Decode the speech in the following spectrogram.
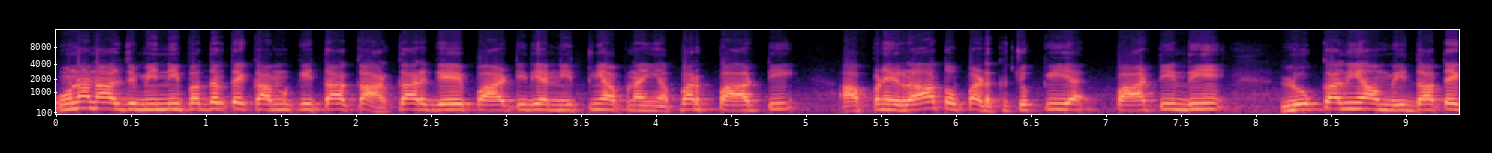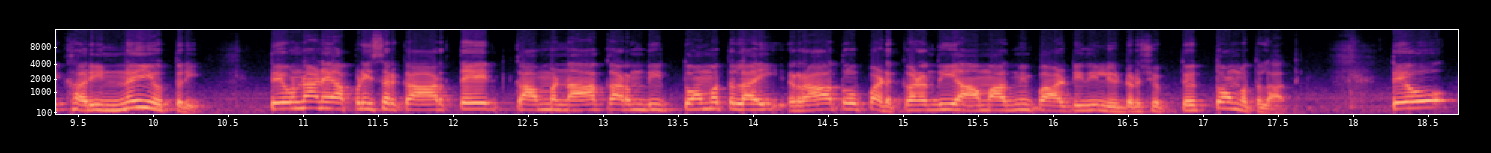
ਉਹਨਾਂ ਨਾਲ ਜ਼ਮੀਨੀ ਪੱਧਰ ਤੇ ਕੰਮ ਕੀਤਾ, ਘਰ ਘਰ ਗਏ, ਪਾਰਟੀ ਦੀਆਂ ਨੀਤੀਆਂ ਅਪਣਾਈਆਂ। ਪਰ ਪਾਰਟੀ ਆਪਣੇ ਰਾਹ ਤੋਂ ਭੜਕ ਚੁੱਕੀ ਹੈ। ਪਾਰਟੀ ਦੀ ਲੋਕਾਂ ਦੀਆਂ ਉਮੀਦਾਂ ਤੇ ਖਰੀ ਨਹੀਂ ਉਤਰੀ ਤੇ ਉਹਨਾਂ ਨੇ ਆਪਣੀ ਸਰਕਾਰ ਤੇ ਕੰਮ ਨਾ ਕਰਨ ਦੀ ਤੁਹਮਤ ਲਾਈ। ਰਾਹ ਤੋਂ ਭੜਕਣ ਦੀ ਆਮ ਆਦਮੀ ਪਾਰਟੀ ਦੀ ਲੀਡਰਸ਼ਿਪ ਤੇ ਤੁਹਮਤ ਲਾਤੀ ਤੇ ਉਹ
